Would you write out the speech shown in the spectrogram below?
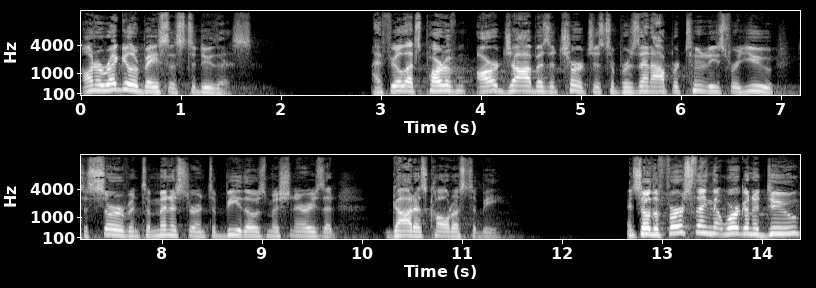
on a regular basis to do this. I feel that's part of our job as a church is to present opportunities for you to serve and to minister and to be those missionaries that God has called us to be. And so the first thing that we're going to do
